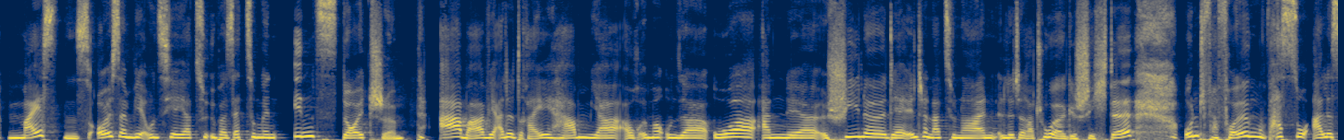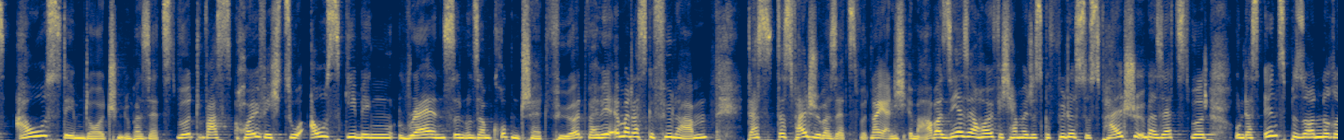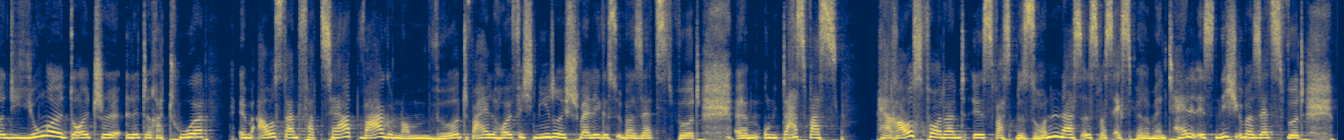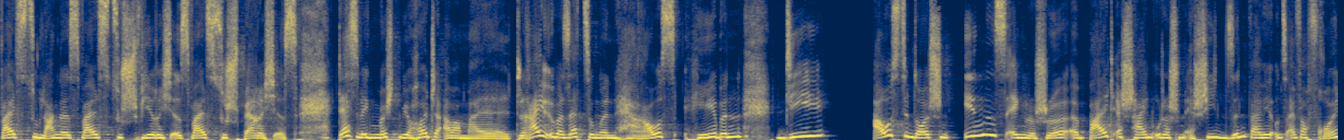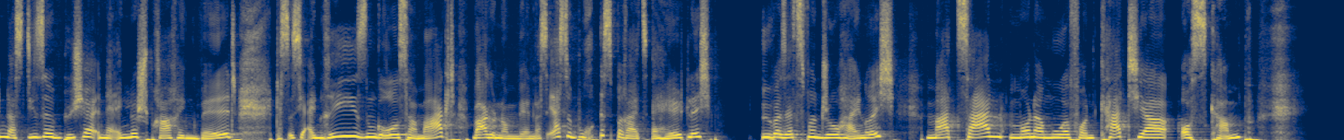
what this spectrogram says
Meistens äußern wir uns hier ja zu Übersetzungen ins Deutsche. Aber wir alle drei haben ja auch immer unser Ohr an der Schiene der internationalen Literaturgeschichte und verfolgen, was so alles aus dem Deutschen übersetzt wird, was häufig zu ausgiebigen Rants in unserem Gruppenchat führt, weil wir immer das Gefühl haben, dass das Falsche übersetzt wird. Naja, nicht immer, aber sehr, sehr häufig haben wir das Gefühl, dass das Falsche übersetzt wird und dass insbesondere die junge deutsche Literatur im Ausland verzerrt wahrgenommen wird, weil häufig niedrigschwelliges übersetzt wird. Ähm, und das, was herausfordernd ist, was besonders ist, was experimentell ist, nicht übersetzt wird, weil es zu lang ist, weil es zu schwierig ist, weil es zu sperrig ist. Deswegen möchten wir heute aber mal drei Übersetzungen herausheben, die aus dem Deutschen ins Englische äh, bald erscheinen oder schon erschienen sind, weil wir uns einfach freuen, dass diese Bücher in der englischsprachigen Welt, das ist ja ein riesengroßer Markt, wahrgenommen werden. Das erste Buch ist bereits erhältlich. Übersetzt von Joe Heinrich. Marzahn Mon Amour von Katja Oskamp.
